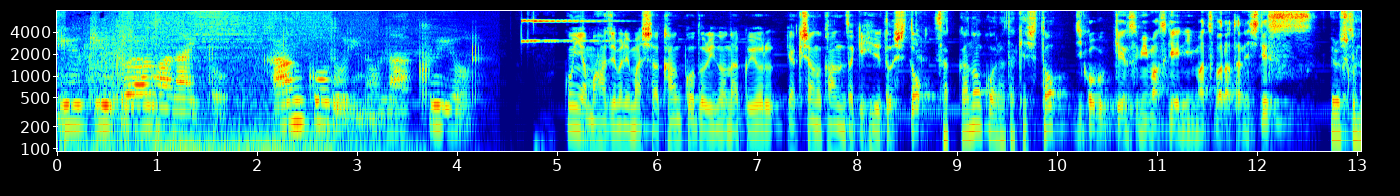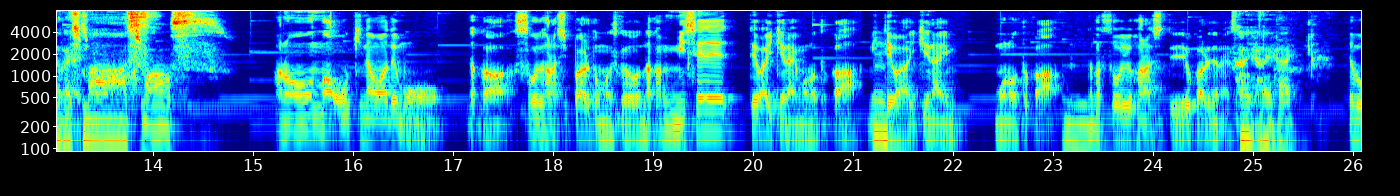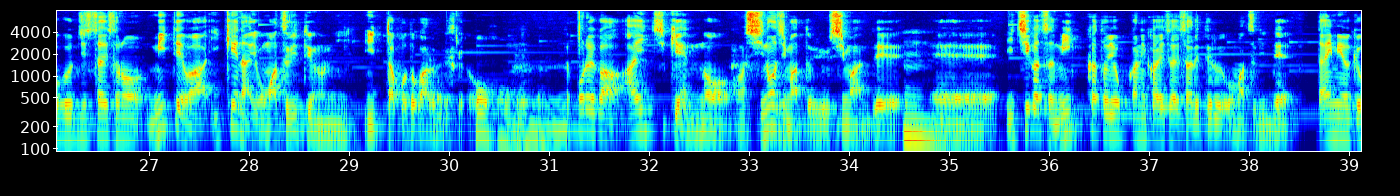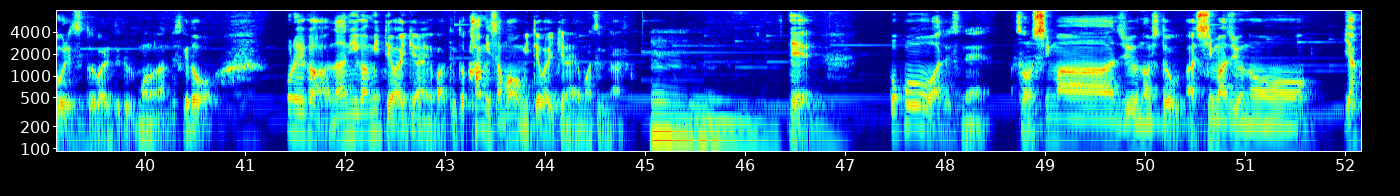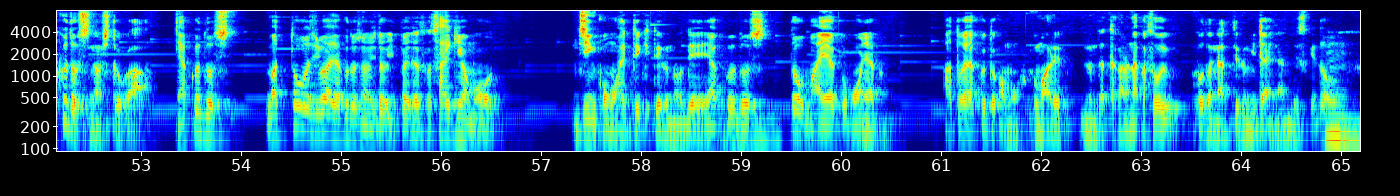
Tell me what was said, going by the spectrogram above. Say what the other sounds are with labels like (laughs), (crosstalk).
琉球ドラマナイト閑古鳥の泣く夜今夜も始まりました、観光鳥の泣く夜、役者の神崎秀俊と、作家の小原武史と、事故物件住みます芸人松原谷志です。よろしくお願いします。します。あの、まあ、沖縄でも、なんか、そういう話いっぱいあると思うんですけど、なんか見せてはいけないものとか、見てはいけないものとか、うんなんかそういう話ってよくあるじゃないですか。はいはいはい。で僕実際その、見てはいけないお祭りっていうのに行ったことがあるんですけど、ほうほうほう。でこれが愛知県の篠島という島で、うんえー1月3日と4日に開催されてるお祭りで、大名行列と呼ばれてるものなんですけど、これが何が見てはいけないのかっていうと、神様を見てはいけないお祭りなんですよ。うん。で、ここはですね、その島中の人、あ島中の厄年の人が、厄年、まあ当時は厄年の人がいっぱいいたんですけど、最近はもう人口も減ってきてるので、厄年と前役本役、後役とかも含まれるんだったから、なんかそういうことになってるみたいなんですけど、うん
